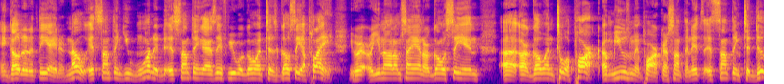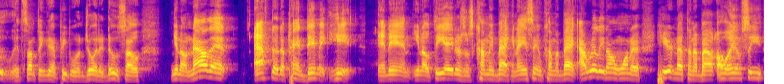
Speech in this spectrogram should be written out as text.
and go to the theater. No it's something you wanted. It's something as if you were going to go see a play, or you know what I'm saying, or go seeing, uh, or going to a park, amusement park, or something. It's it's something to do. It's something that people enjoy to do. So, you know, now that after the pandemic hit, and then you know theaters was coming back and they ain't see them coming back i really don't want to hear nothing about oh amc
